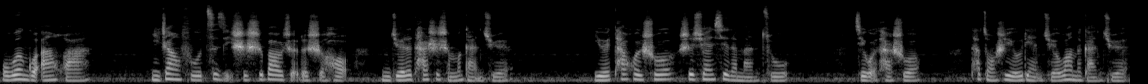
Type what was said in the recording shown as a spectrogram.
我问过安华，你丈夫自己是施暴者的时候，你觉得他是什么感觉？以为他会说是宣泄的满足，结果他说，他总是有点绝望的感觉。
